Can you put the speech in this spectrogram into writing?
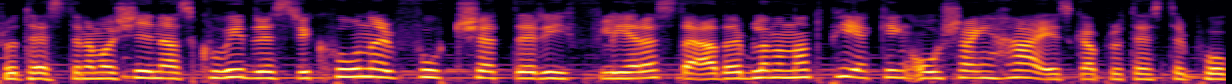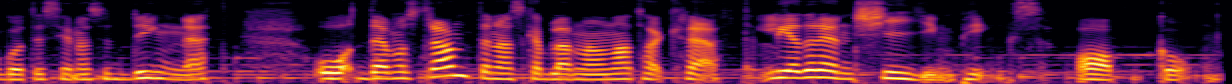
Protesterna mot Kinas covid-restriktioner fortsätter i flera städer. Bland annat Peking och Shanghai ska protester pågått det senaste dygnet. Och demonstranterna ska bland annat ha krävt ledaren Xi Jinpings avgång.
